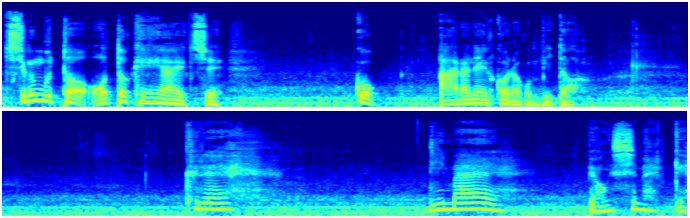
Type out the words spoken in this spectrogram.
지금부터 어떻게 해야 할지 꼭 알아낼 거라고 믿어. 그래. 네 말 명심할게.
